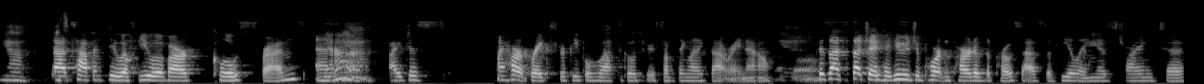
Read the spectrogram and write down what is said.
Yeah. That's happened to a few of our close friends. And Yeah. I just my heart breaks for people who have to go through something like that right now. Yeah. because that's such a huge important part of the process of healing is trying to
